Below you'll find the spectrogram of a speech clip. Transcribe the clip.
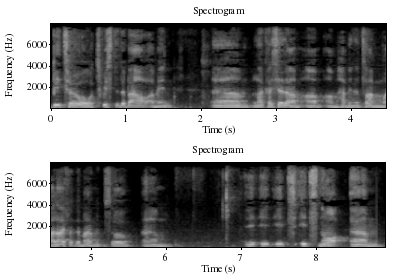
bitter or twisted about. I mean, um, like I said, I'm, I'm, I'm having the time of my life at the moment. So um, it, it, it's it's not. Um,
